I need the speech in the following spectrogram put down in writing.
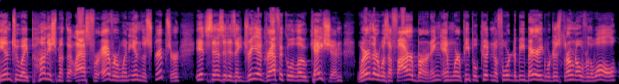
into a punishment that lasts forever when in the scripture it says it is a geographical location where there was a fire burning and where people couldn't afford to be buried were just thrown over the wall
